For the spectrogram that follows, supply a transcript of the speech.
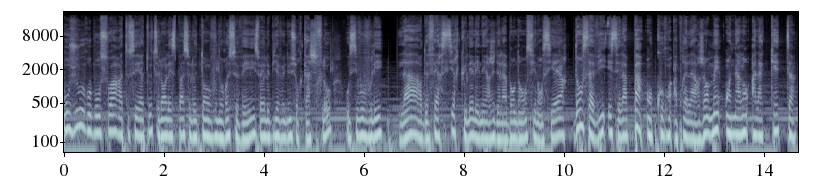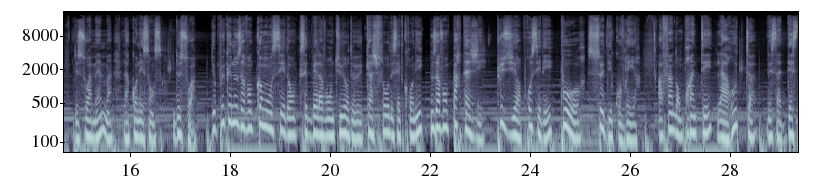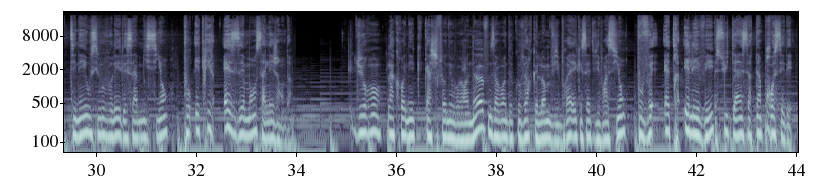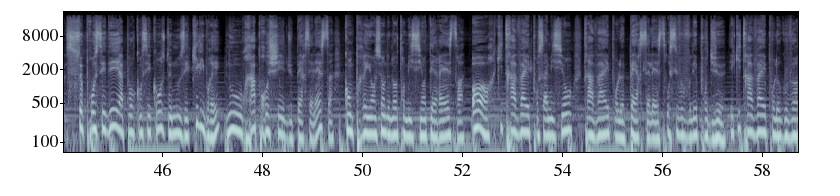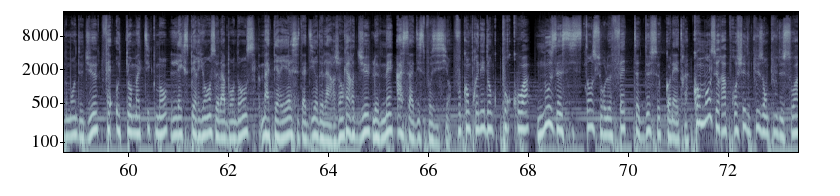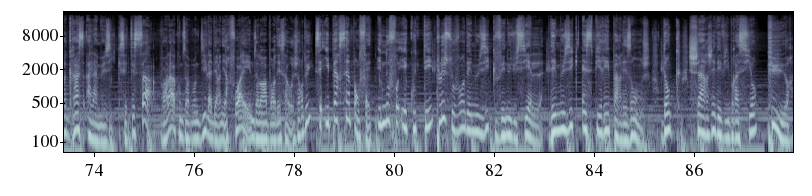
Bonjour ou bonsoir à tous et à toutes selon l'espace et le temps où vous nous recevez. Soyez le bienvenu sur Cashflow ou si vous voulez l'art de faire circuler l'énergie de l'abondance financière dans sa vie et cela pas en courant après l'argent mais en allant à la quête de soi-même, la connaissance de soi. Depuis que nous avons commencé donc cette belle aventure de Cashflow de cette chronique, nous avons partagé plusieurs procédés pour se découvrir afin d'emprunter la route de sa destinée ou si vous voulez de sa mission pour écrire aisément sa légende. Durant la chronique Cashflow numéro 9, nous avons découvert que l'homme vibrait et que cette vibration pouvait être élevé suite à un certain procédé. Ce procédé a pour conséquence de nous équilibrer, nous rapprocher du Père céleste, compréhension de notre mission terrestre. Or, qui travaille pour sa mission travaille pour le Père céleste, ou si vous voulez pour Dieu. Et qui travaille pour le gouvernement de Dieu fait automatiquement l'expérience de l'abondance matérielle, c'est-à-dire de l'argent, car Dieu le met à sa disposition. Vous comprenez donc pourquoi nous insistons sur le fait de se connaître. Comment se rapprocher de plus en plus de soi grâce à la C'était ça, voilà, que nous avons dit la dernière fois et nous allons aborder ça aujourd'hui. C'est hyper simple en fait. Il nous faut écouter plus souvent des musiques venues du ciel, des musiques inspirées par les anges, donc chargées des vibrations pures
